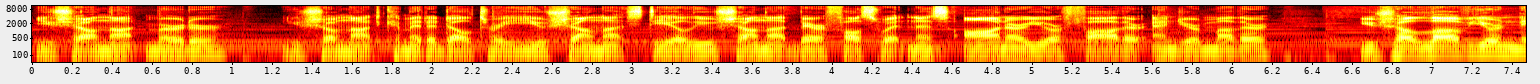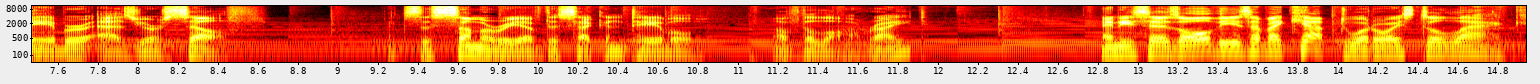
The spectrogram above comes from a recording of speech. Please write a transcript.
You shall not murder, you shall not commit adultery, you shall not steal, you shall not bear false witness, honor your father and your mother, you shall love your neighbor as yourself. That's the summary of the second table of the law, right? And he says, All these have I kept, what do I still lack?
